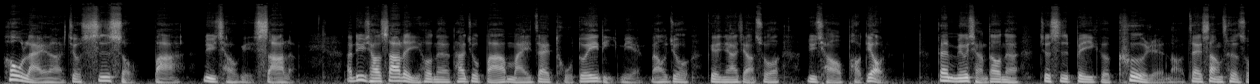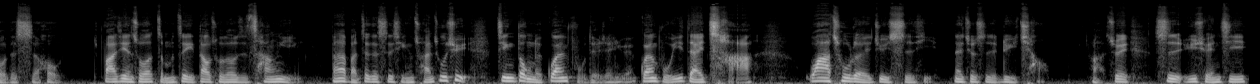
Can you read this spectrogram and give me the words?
后来呢就失手把绿桥给杀了。啊，绿桥杀了以后呢，他就把埋在土堆里面，然后就跟人家讲说绿桥跑掉了，但没有想到呢，就是被一个客人啊在上厕所的时候。发现说怎么这里到处都是苍蝇，帮他把这个事情传出去，惊动了官府的人员。官府一来查，挖出了一具尸体，那就是绿桥啊，所以是鱼玄机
